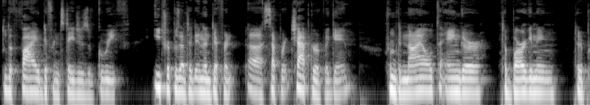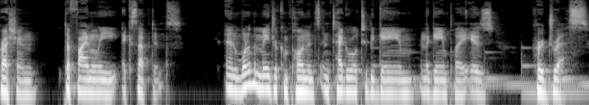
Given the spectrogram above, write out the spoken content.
through the five different stages of grief each represented in a different uh, separate chapter of the game. From denial to anger to bargaining to depression to finally acceptance. And one of the major components integral to the game and the gameplay is her dress.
